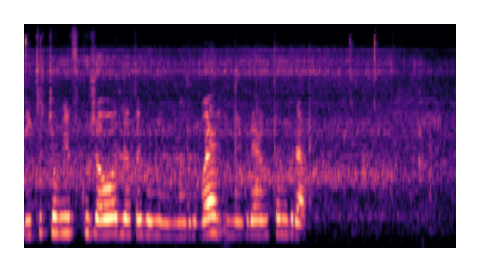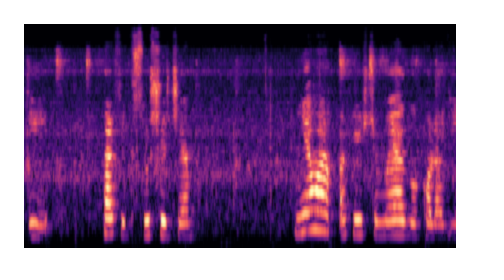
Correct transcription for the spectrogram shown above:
I to ciągle wkurzało, dlatego nie nagrywałem i nie grałem w tą grę. I tak jak słyszycie, nie ma oczywiście mojego kolegi,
